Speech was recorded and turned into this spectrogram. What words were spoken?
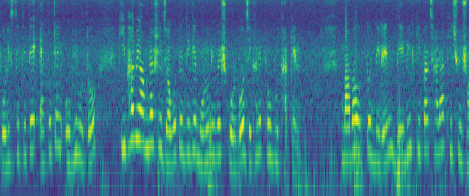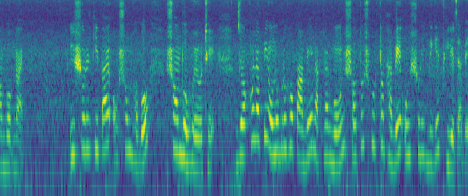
পরিস্থিতিতে এতটাই অভিভূত, কীভাবে আমরা সেই জগতের দিকে মনোনিবেশ করব যেখানে প্রভু থাকেন? বাবা উত্তর দিলেন, দেবীর কৃপা ছাড়া কিছুই সম্ভব নয়। ঈশ্বরের কৃপায় অসম্ভবও সম্ভব হয়ে ওঠে। যখন আপনি অনুগ্রহ পাবেন, আপনার মন স্বতঃস্ফূর্তভাবে ঐশ্বরিক দিকে ফিরে যাবে।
